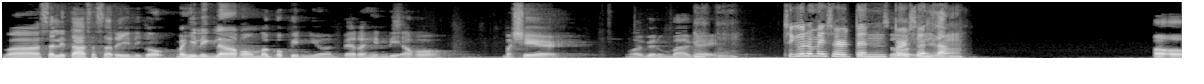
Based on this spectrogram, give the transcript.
masalita sa sarili ko. Mahilig lang ako mag-opinion. Pero hindi ako ma-share. Mga ganung bagay. Mm-mm. Siguro may certain So, person i- lang. Oo.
